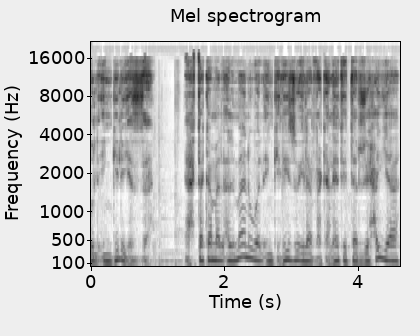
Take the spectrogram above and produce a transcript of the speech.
الإنجليز. احتكم الألمان والإنجليز إلى الركلات الترجيحية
